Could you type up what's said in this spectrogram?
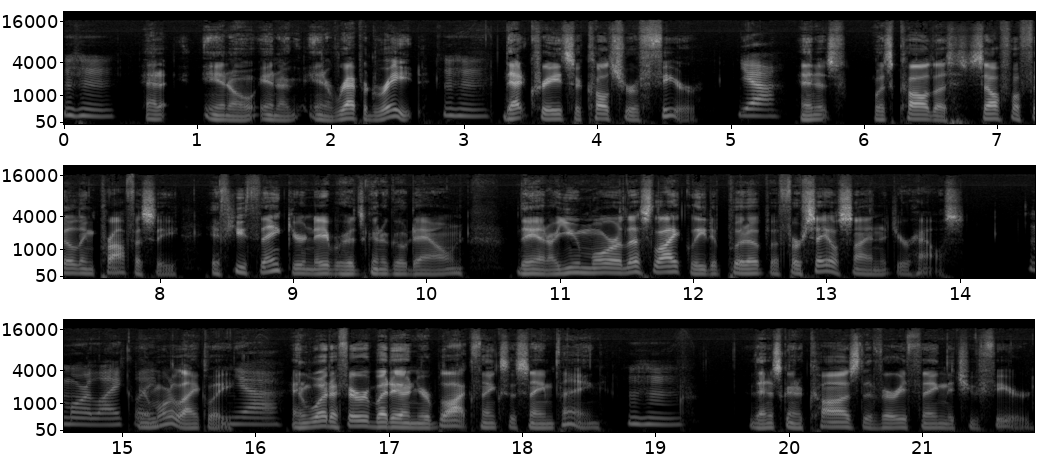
Mhm. at you know in a in a rapid rate, Mhm. that creates a culture of fear. Yeah. And it's what's called a self fulfilling prophecy. If you think your neighborhood's going to go down, then are you more or less likely to put up a for sale sign at your house? More likely. You're more likely. Yeah. And what if everybody on your block thinks the same thing? Mhm. Then it's going to cause the very thing that you feared.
